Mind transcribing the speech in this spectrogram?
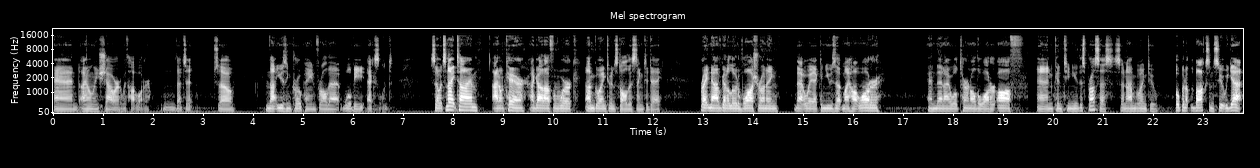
and I only shower with hot water. Mm, that's it. So, not using propane for all that will be excellent. So it's nighttime. I don't care. I got off of work. I'm going to install this thing today. Right now I've got a load of wash running. That way I can use up my hot water. And then I will turn all the water off and continue this process. So now I'm going to open up the box and see what we got.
